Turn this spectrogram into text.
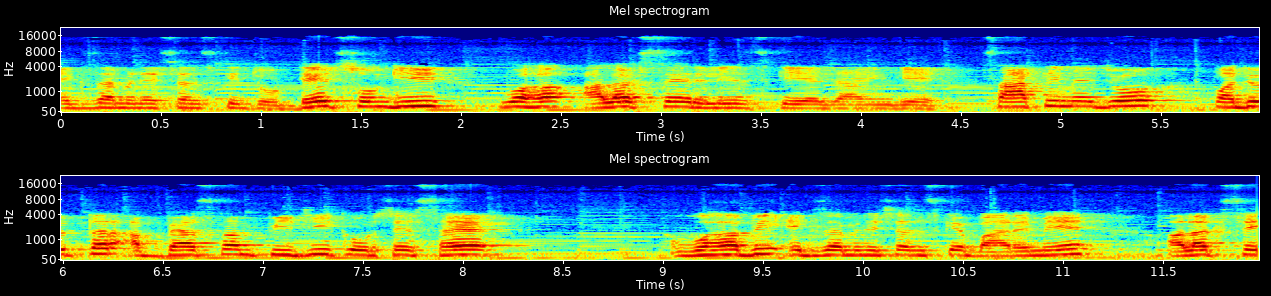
एग्जामिनेशन की जो डेट्स होंगी, वह अलग से रिलीज़ किए जाएँगे। साथ ही में जो पदव्युत्तर अभ्यासक्रम पीजी कोर्सेस है, वह भी एग्जामिनेशन के बारे में अलग से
